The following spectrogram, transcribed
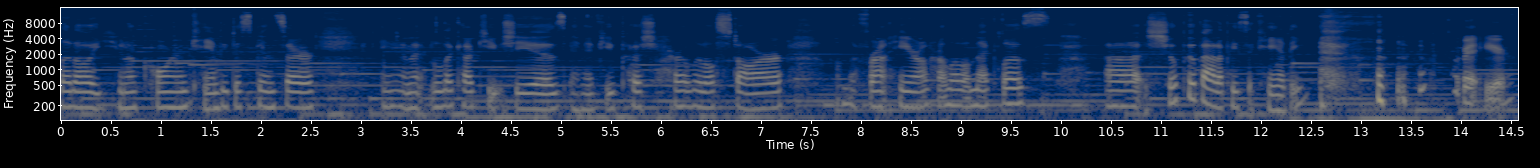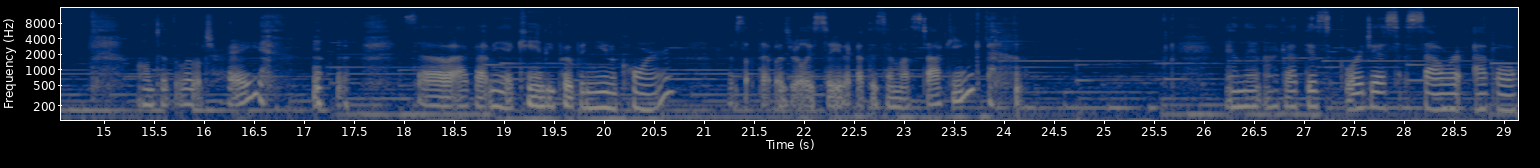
little unicorn candy dispenser. And look how cute she is. And if you push her little star on the front here on her little necklace, uh, she'll poop out a piece of candy right here onto the little tray. so I got me a candy pooping unicorn. I just thought that was really sweet. I got this in my stocking. And then I got this gorgeous sour apple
